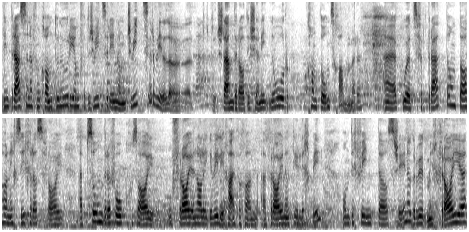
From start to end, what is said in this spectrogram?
die Interessen vom Kanton Uri und von der Schweizerinnen und Schweizer, weil äh, der Ständerat ist ja nicht nur Kantonskammer äh, gut zu vertreten. Und da habe ich sicher als Frau einen besonderen Fokus auf Frauenanliegen, weil ich einfach eine Frau natürlich bin. Und ich finde das schön oder würde mich freuen,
